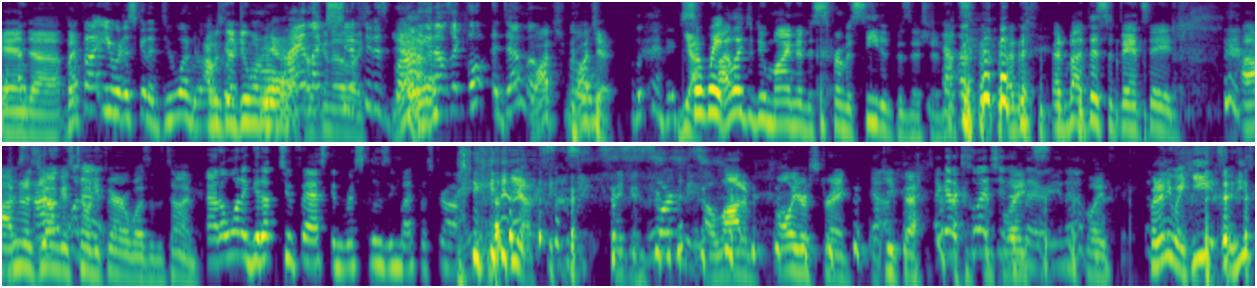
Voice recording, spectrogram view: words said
And uh, but I thought you were just gonna do one. Really I was gonna quick. do one real Yeah. quick. I Ryan was like gonna, shifted like- his body, yeah. and I was like, "Oh, a demo." Watch, watch it. Okay. Yeah, So wait- I like to do mine in a, from a seated position. That's, at, the, at, at this advanced age. Uh, I'm not as young as Tony wanna- Ferrer was at the time. I don't want to get up too fast and risk losing my pastrami. yeah, it's taking Warn me. a lot of all your strength Yeah. to keep that. I gotta clench it in there, you know? place. But anyway, he so he's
